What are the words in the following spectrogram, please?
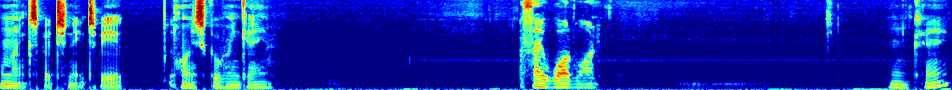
I'm not expecting it to be a high scoring game. I say 1 1. Okay.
